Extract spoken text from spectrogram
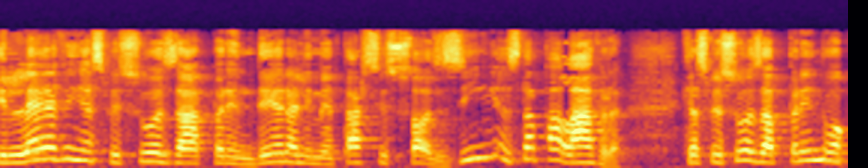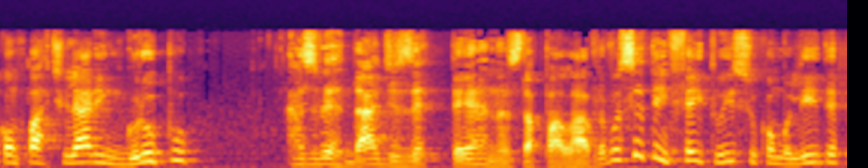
e levem as pessoas a aprender a alimentar-se sozinhas da palavra. Que as pessoas aprendam a compartilhar em grupo as verdades eternas da palavra. Você tem feito isso como líder?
